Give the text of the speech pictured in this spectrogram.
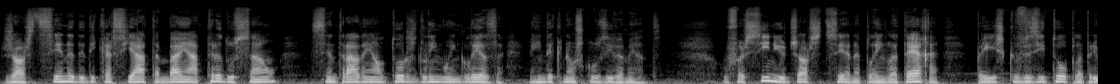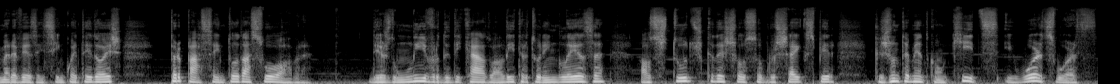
Jorge de Sena dedicar-se-á também à tradução, centrada em autores de língua inglesa, ainda que não exclusivamente. O fascínio de Jorge de Sena pela Inglaterra país que visitou pela primeira vez em 52, perpassa em toda a sua obra. Desde um livro dedicado à literatura inglesa aos estudos que deixou sobre o Shakespeare, que, juntamente com Keats e Wordsworth,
